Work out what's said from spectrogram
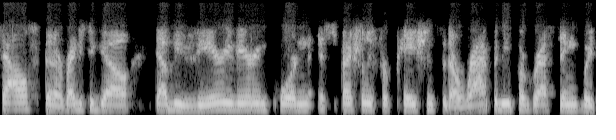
cells that are ready to go. That would be very, very important, especially for patients that are rapidly progressing with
